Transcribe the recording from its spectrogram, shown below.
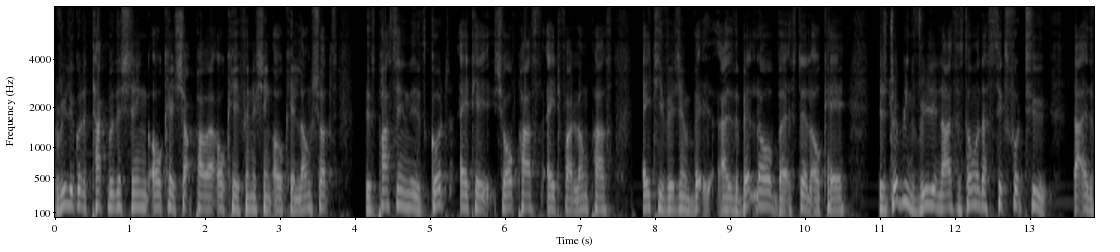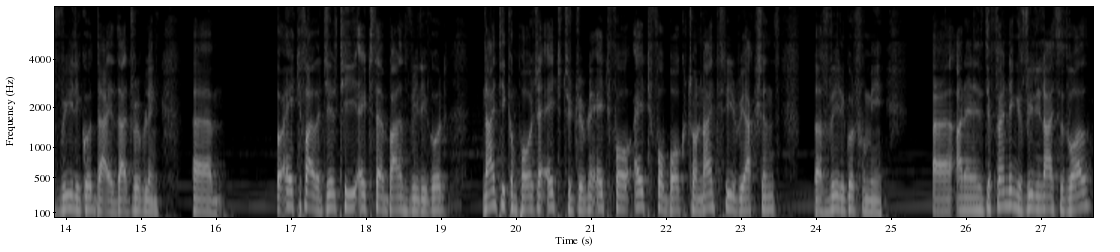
really good attack positioning okay shot power okay finishing okay long shots his passing is good. 88 short pass 85 long pass. 80 vision bit, uh, a bit low but still okay. His dribbling is really nice. For someone that's six foot two. That is really good that is that dribbling. Um so 85 agility 87 balance really good. 90 composure 82 dribbling 84 84 ball control 93 reactions. That's really good for me. Uh, and then his defending is really nice as well.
